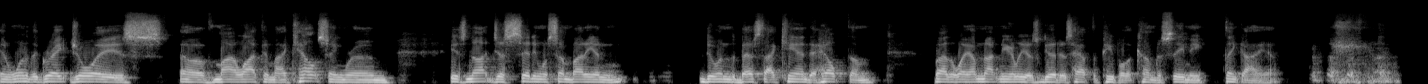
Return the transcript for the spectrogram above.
And one of the great joys of my life in my counseling room is not just sitting with somebody and doing the best I can to help them. By the way, I'm not nearly as good as half the people that come to see me think I am.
